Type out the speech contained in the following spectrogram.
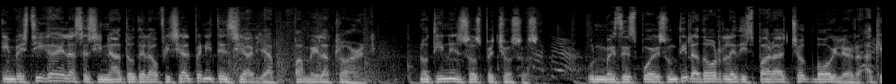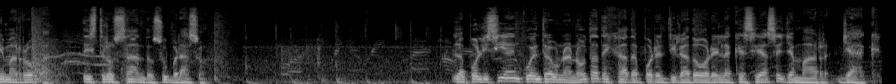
investiga el asesinato de la oficial penitenciaria Pamela Clark. No tienen sospechosos. Un mes después, un tirador le dispara a Chuck Boiler a quemarropa, destrozando su brazo. La policía encuentra una nota dejada por el tirador en la que se hace llamar Jack.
